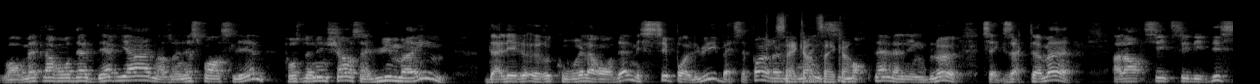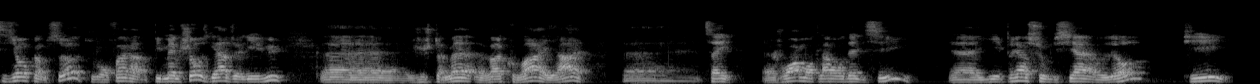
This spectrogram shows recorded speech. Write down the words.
Il va remettre la rondelle derrière dans un espace libre pour se donner une chance à lui-même d'aller recouvrir la rondelle. Mais si c'est pas lui, ben c'est pas un revirement mortel à la ligne bleue. C'est exactement. Alors, c'est des décisions comme ça qui vont faire. Puis même chose, regarde, je l'ai vu euh, justement Vancouver hier. Euh, tu sais, un joueur monte la rondelle ici, euh, il est pris en souricière là, puis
